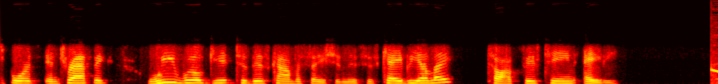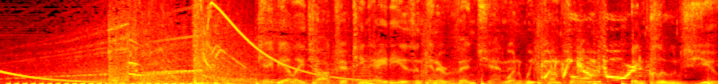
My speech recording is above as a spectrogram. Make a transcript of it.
sports, and traffic, we will get to this conversation. This is KBLA Talk 1580. KBLA Talk 1580 is an intervention. When we come, when we forward, come forward, includes you.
